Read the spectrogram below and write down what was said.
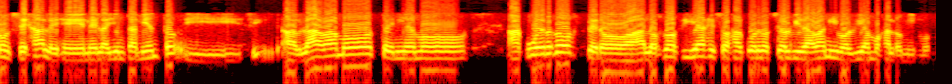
concejales en el ayuntamiento y sí, hablábamos, teníamos acuerdos, pero a los dos días esos acuerdos se olvidaban y volvíamos a lo mismo.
